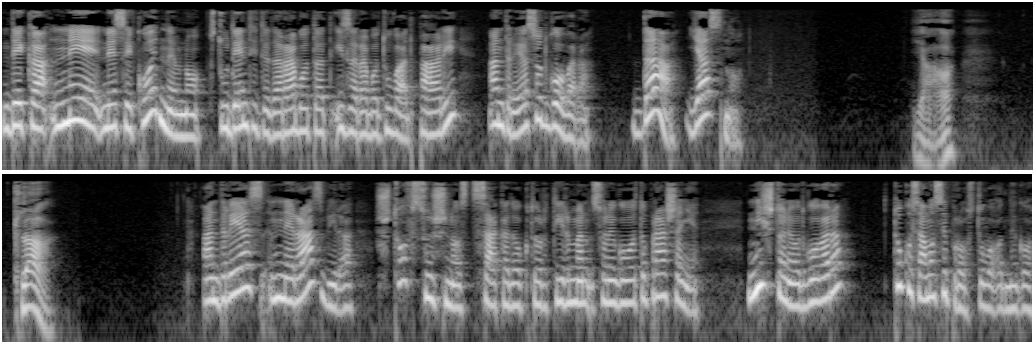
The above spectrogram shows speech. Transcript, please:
Дека не е несекојдневно студентите да работат и заработуваат пари, Андреас одговара. Да, јасно. Ja, klar. Андреас не разбира што всушност сака доктор Тирман со неговото прашање. Ништо не одговара, туку само се простува од него.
